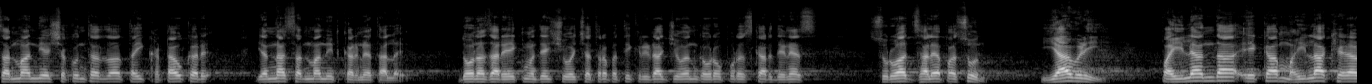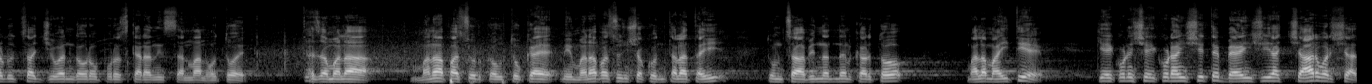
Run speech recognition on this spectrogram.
सन्मान्य शकुंतलाताई खटावकर यांना सन्मानित करण्यात आलं आहे दोन हजार एकमध्ये शिवछत्रपती क्रीडा जीवन गौरव पुरस्कार देण्यास सुरुवात झाल्यापासून यावेळी पहिल्यांदा एका महिला खेळाडूचा जीवन गौरव पुरस्काराने सन्मान होतोय. त्याचं मला मनापासून कौतुक आहे. मी मनापासून शकुंतलाताई तुमचं अभिनंदन करतो. मला माहिती आहे की एकोणीसशे एकोणऐंशी ते ब्याऐंशी या चार वर्षात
